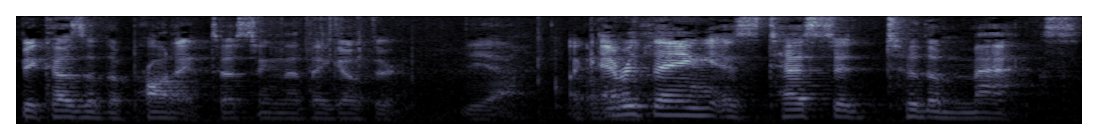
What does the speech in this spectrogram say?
because of the product testing that they go through. yeah Like everything is tested to the max.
